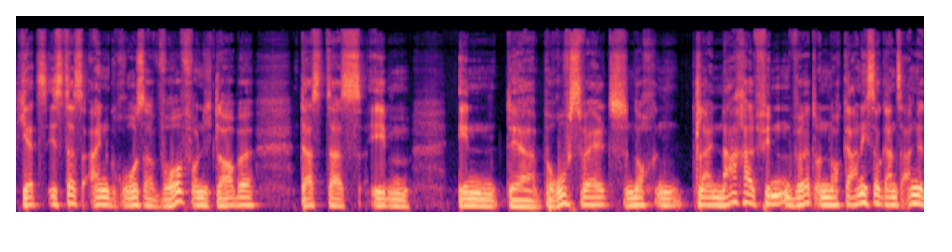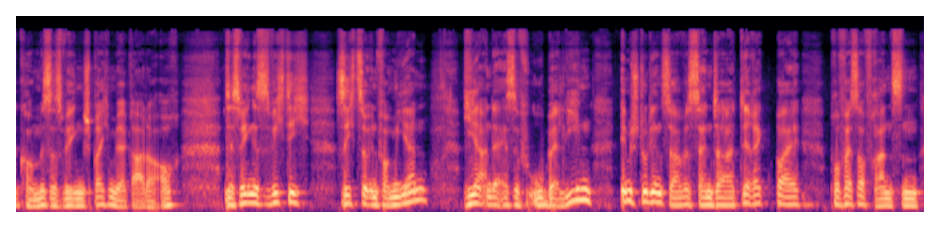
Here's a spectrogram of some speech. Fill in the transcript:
jetzt ist das ein großer Wurf und ich glaube, dass das eben in der Berufswelt noch einen kleinen Nachhall finden wird und noch gar nicht so ganz angekommen ist. Deswegen sprechen wir gerade auch. Deswegen ist es wichtig, sich zu informieren. Hier an der SFU Berlin im Studienservice Center, direkt bei Professor Franzen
